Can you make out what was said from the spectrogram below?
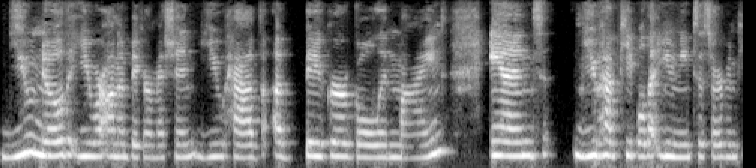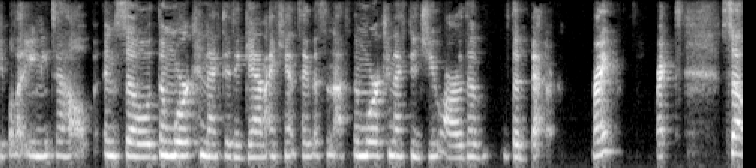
you know that you are on a bigger mission. You have a bigger goal in mind, and you have people that you need to serve and people that you need to help. And so the more connected again, I can't say this enough, the more connected you are, the the better, right? Right. So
